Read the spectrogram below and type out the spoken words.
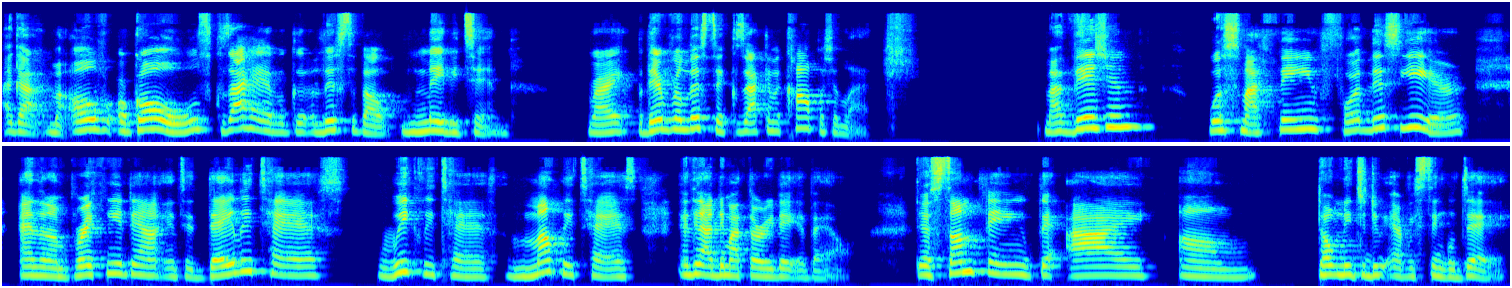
I got my over goals because I have a good list about maybe 10, right? But they're realistic because I can accomplish a lot. My vision, what's my theme for this year? And then I'm breaking it down into daily tasks, weekly tasks, monthly tasks, and then I do my 30 day eval there's some things that I um don't need to do every single day,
